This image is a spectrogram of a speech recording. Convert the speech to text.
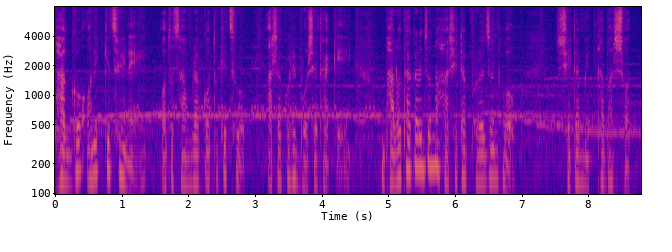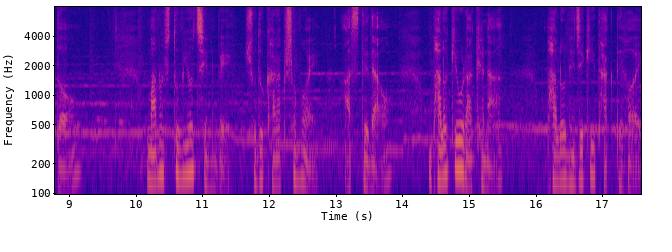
ভাগ্য অনেক কিছুই নেই। অথচ আমরা কত কিছু আশা করে বসে থাকি। ভালো থাকার জন্য হাসিটা প্রয়োজন হোক, সেটা মিথ্যা বা সত্য। মানুষ তুমিও চিনবে, শুধু খারাপ সময় আসতে দাও। ভালো কেউ রাখে না, ভালো নিজেকেই থাকতে হয়।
